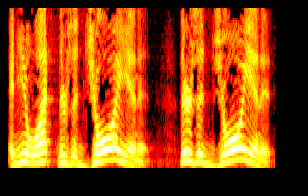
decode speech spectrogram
And you know what? There's a joy in it. There's a joy in it.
